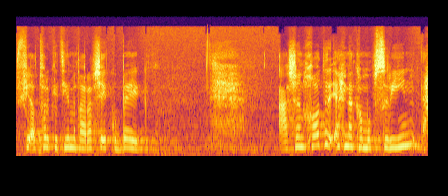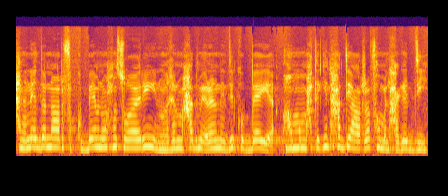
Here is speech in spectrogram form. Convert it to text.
في أطفال كتير ما تعرفش إيه الكوباية. عشان خاطر إحنا كمبصرين إحنا نقدر نعرف الكوباية من وإحنا صغيرين من غير ما حد يقول لنا دي كوباية. هم محتاجين حد يعرفهم الحاجات دي.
